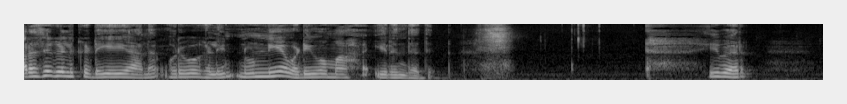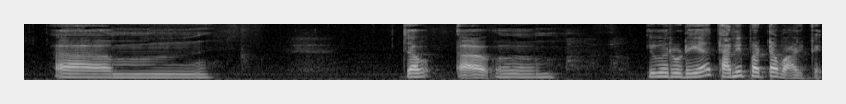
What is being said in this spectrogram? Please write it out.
அரசுகளுக்கிடையேயான உறவுகளின் நுண்ணிய வடிவமாக இருந்தது. இவர் இவருடைய தனிப்பட்ட வாழ்க்கை.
